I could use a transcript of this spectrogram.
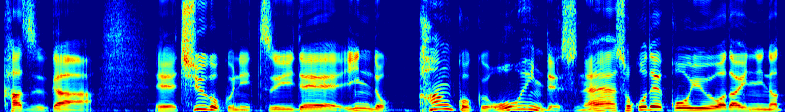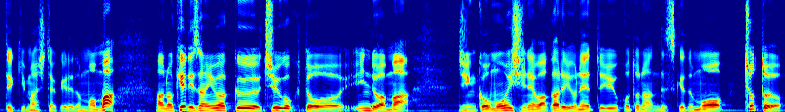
数が、えー中国に次いでインド韓国多いんですね。そこでこういう話題になってきましたけれども。まああのケリーさん曰く中国とインドはまあ人口も多いしね分かるよねということなんですけどもちょっと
